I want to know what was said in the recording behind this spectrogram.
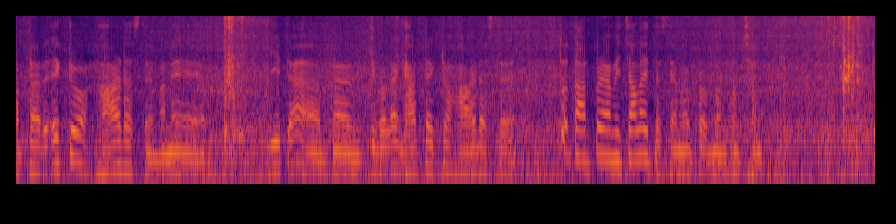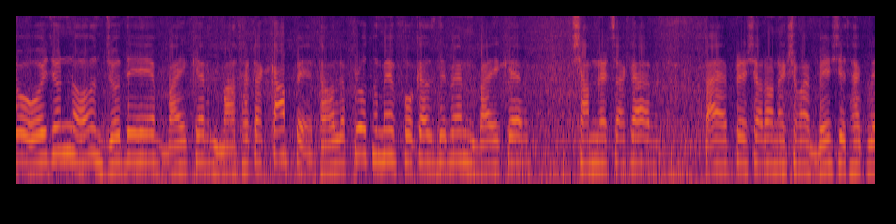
আপনার একটু হার্ড আছে মানে ইটা আপনার কী বলে, ঘাটটা একটু হার্ড আছে। তো তারপরে আমি চালাইতেছি, আমার প্রবলেম হচ্ছে না। তো ওই জন্য যদি বাইকের মাথাটা কাঁপে, তাহলে প্রথমে ফোকাস দিবেন বাইকের সামনের চাকার টায়ার প্রেশার অনেক সময় বেশি থাকলে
